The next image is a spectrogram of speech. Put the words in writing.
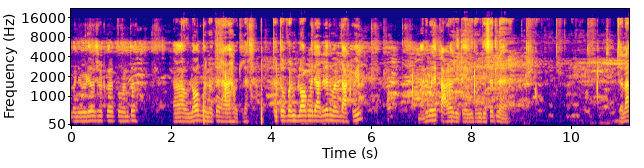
म्हणजे व्हिडिओ शूट करतो म्हणतो हा ब्लॉग बनवतो हा म्हटलं. तर तो पण ब्लॉगमध्ये आलेलाच मला दाखवी माझी माझे काळं घेते एकदम दिसत नाही. चला.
